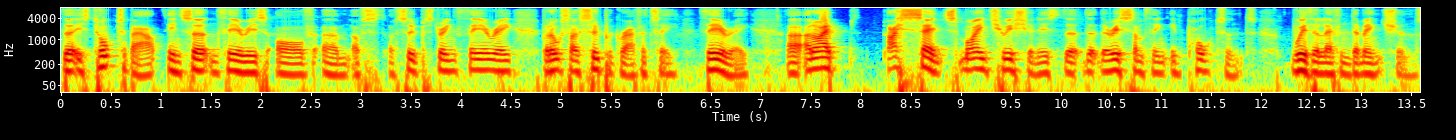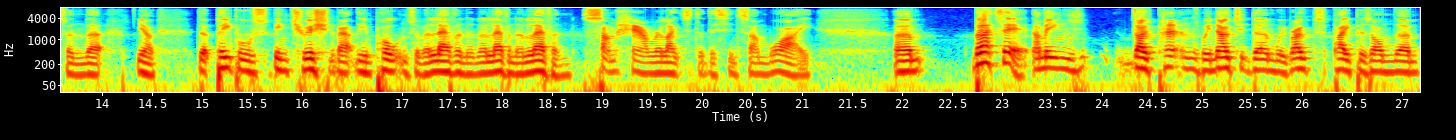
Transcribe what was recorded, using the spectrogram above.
that is talked about in certain theories of, um, of, of superstring theory, but also supergravity theory. Uh, and I, I sense, my intuition is that, that there is something important with 11 dimensions and that, you know, that people's intuition about the importance of 11 and 11 11 somehow relates to this in some way. Um, but that's it. I mean, those patterns, we noted them, we wrote papers on them,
